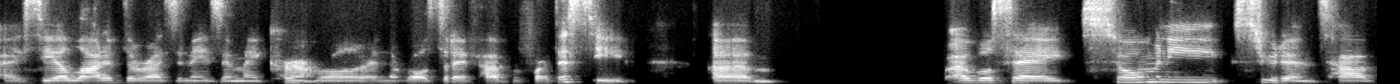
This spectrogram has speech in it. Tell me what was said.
I see a lot of the resumes in my current role or in the roles that I've had before this seat. Um, I will say so many students have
